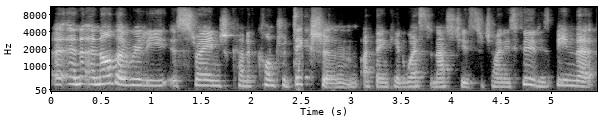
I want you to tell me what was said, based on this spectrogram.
And another really strange kind of contradiction, I think, in Western attitudes to Chinese food has been that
